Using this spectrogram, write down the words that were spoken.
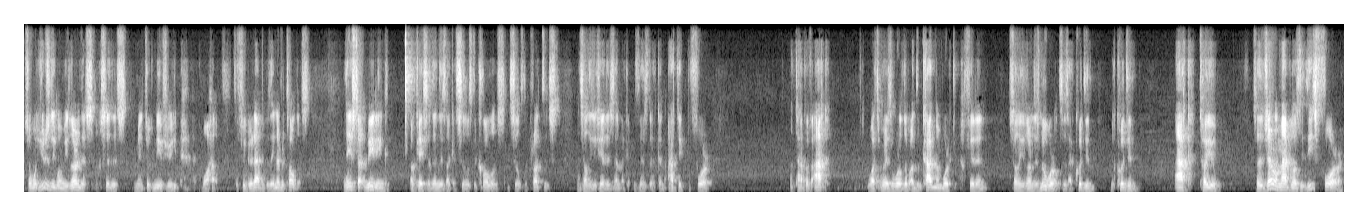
So what, usually when we learn this, this, I mean, it took me a few while to figure it out because they never told us. And then you start reading, okay, so then there's like a the Klolos, and the Pratis, and suddenly you hear there's like, a, there's like an Atik before, on top of Ak. What, where's the world of Adam Kadmon work fit in? Suddenly you learn there's new worlds. There's Akudin, Nakudin, Ak, Toyu. So the general map goes, these four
